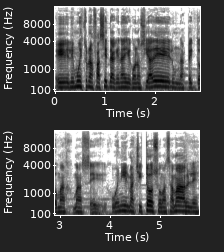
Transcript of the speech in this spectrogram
eh, le muestra una faceta que nadie conocía de él, un aspecto más, más eh, juvenil, más chistoso, más amable.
